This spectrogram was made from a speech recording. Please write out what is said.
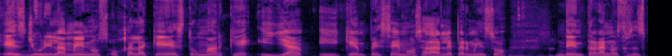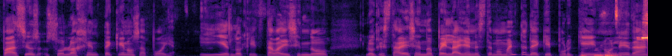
Es Yuri la menos. Ojalá que esto marque y ya y que empecemos a darle permiso de entrar a nuestros espacios solo a gente que nos apoya. Y es lo que estaba diciendo, lo que estaba diciendo Pelaya en este momento, de que por qué no le dan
